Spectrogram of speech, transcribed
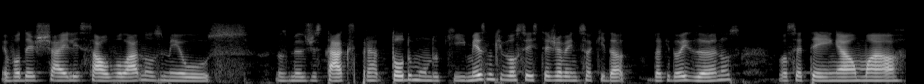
Eu vou deixar ele salvo lá nos meus, nos meus destaques para todo mundo que, mesmo que você esteja vendo isso aqui da, daqui dois anos, você tenha uma,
